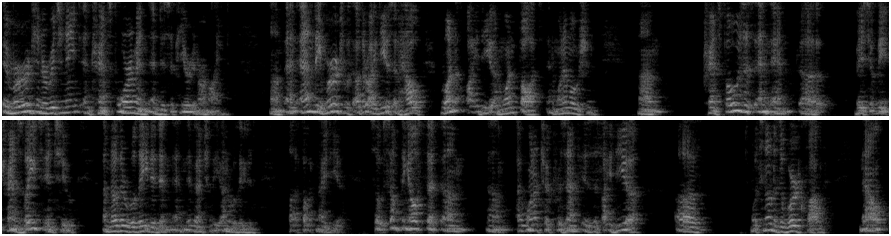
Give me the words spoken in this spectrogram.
emerge and originate and transform and, and disappear in our mind. Um, and, and they merge with other ideas and how one idea and one thought and one emotion um, transposes and, and uh, basically translates into another related and, and eventually unrelated uh, thought and idea. So something else that um, um, I wanted to present is this idea of what's known as a word cloud. Now,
